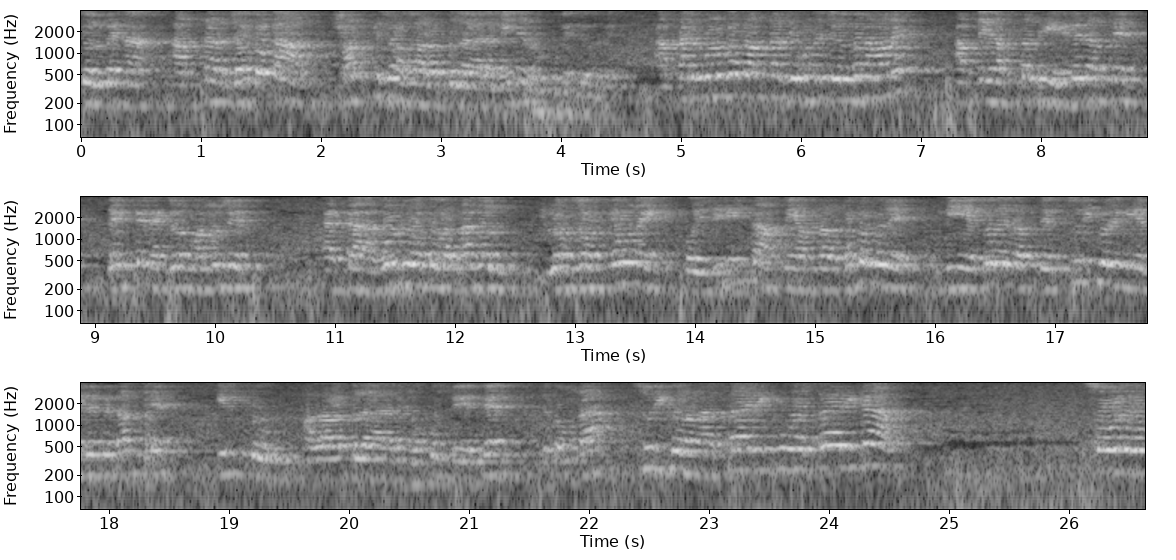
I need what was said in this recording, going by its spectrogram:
চলবে না। আপনার যত কাজ, সবকিছু আল্লাহ রাব্বুল আলামিনের হুকুমে চলবে। আপনার কোনো কথা আপনার জীবনে চলবে না মানে আপনি রাস্তা দিয়ে হেঁটে যাচ্ছেন, দেখছেন একজন মানুষের একটা গরু অথবা ছাগল, লোকজন কেউ নেই। ওই জিনিসটা আপনি আপনার মতো করে নিয়ে চলে যাচ্ছেন, চুরি করে নিয়ে যেতে যাচ্ছেন। কিন্তু আল্লাহ হুকুম দিয়েছেন যে তোমরা চুরি করো না। সারিকু সারিকা। এবং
